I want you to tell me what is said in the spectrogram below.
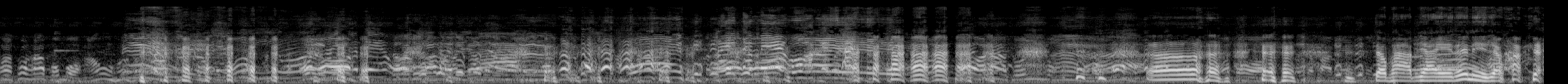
ว่าโทรับผมบอกเอาแม่สวัสดีครับสวัสดีครับไอ้ตะแม่พ่อหน้าทุนเจ้าภาพใหญ่เด้นี่เจ้าภาพใหญ่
